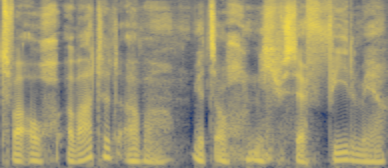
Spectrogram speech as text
zwar auch erwartet, aber jetzt auch nicht sehr viel mehr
